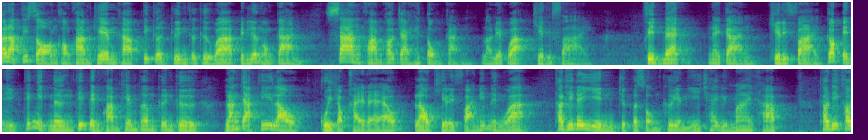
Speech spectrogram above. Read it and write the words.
ระดับที่ 2 ของความเข้มครับที่เกิดขึ้นก็คือว่าเป็นเรื่องของการสร้างความเข้าใจให้ตรงกัน เราเรียกว่า clarify feedback ในการ clarify ก็เป็นอีกเทคนิคหนึ่งที่เป็นความเข้มเพิ่มขึ้นคือ หลังจากที่เราคุยกับใครแล้ว เรา clarify นิดหนึ่งว่า เท่าที่ได้ยินจุดประสงค์คืออย่างนี้ใช่หรือไม่ครับ เท่าที่เข้า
